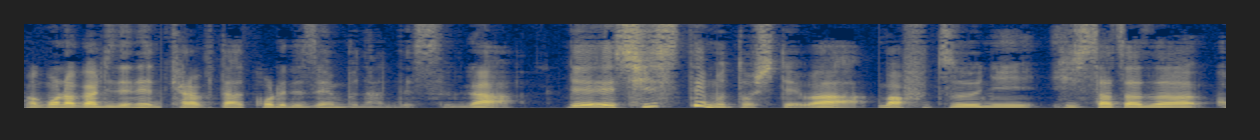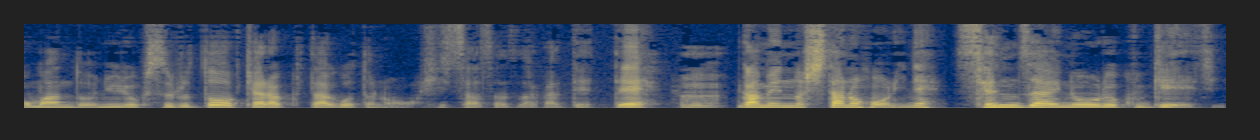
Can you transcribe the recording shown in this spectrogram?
まあ、こんな感じでね、キャラクターこれで全部なんですが、で、システムとしては、まあ普通に必殺技コマンドを入力すると、キャラクターごとの必殺技が出て、うん。画面の下の方にね、潜在能力ゲージ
